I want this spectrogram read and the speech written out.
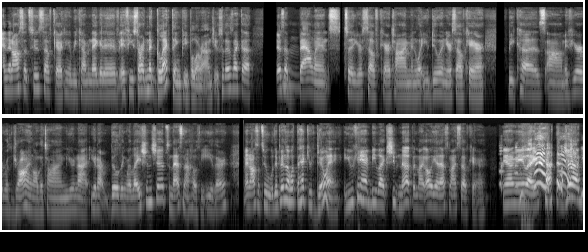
And then also, too, self care can become negative if you start neglecting people around you. So there's like a, there's mm-hmm. a balance to your self care time and what you do in your self care because um, if you're withdrawing all the time you're not you're not building relationships and that's not healthy either and also too it depends on what the heck you're doing you can't be like shooting up and like oh yeah that's my self-care you know what I mean? Like drugs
